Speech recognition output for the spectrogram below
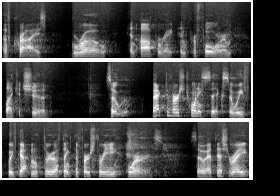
of Christ grow and operate and perform like it should. So Back to verse 26. So we've, we've gotten through, I think, the first three words. So at this rate,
